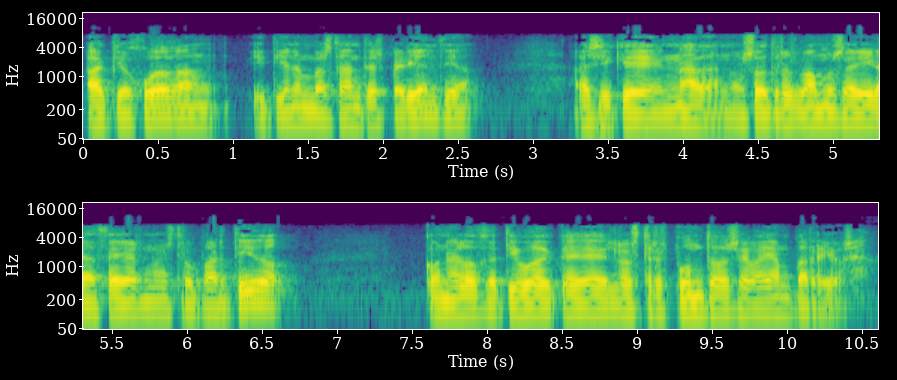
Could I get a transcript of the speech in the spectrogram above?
a qué juegan y tienen bastante experiencia. Así que nada, nosotros vamos a ir a hacer nuestro partido con el objetivo de que los tres puntos se vayan para Riosa.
